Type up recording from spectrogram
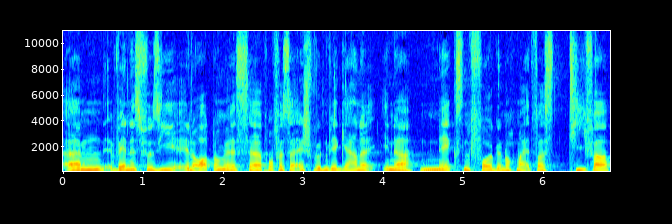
Ähm, wenn es für Sie in Ordnung ist, Herr Professor Esch, würden wir gerne in der nächsten Folge noch mal etwas tiefer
